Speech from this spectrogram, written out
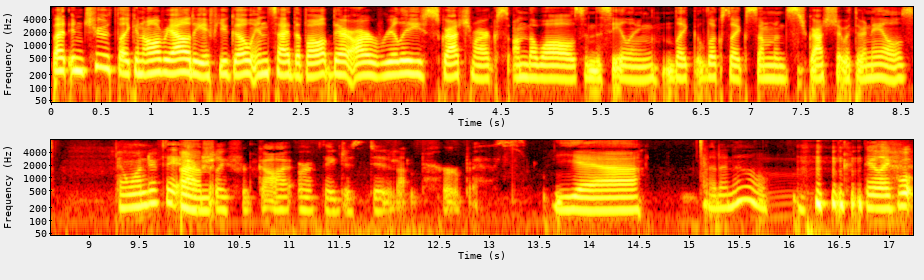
But in truth, like in all reality, if you go inside the vault, there are really scratch marks on the walls and the ceiling. Like it looks like someone scratched it with their nails. I wonder if they Um, actually forgot or if they just did it on purpose. Yeah. I don't know. They're like, well,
